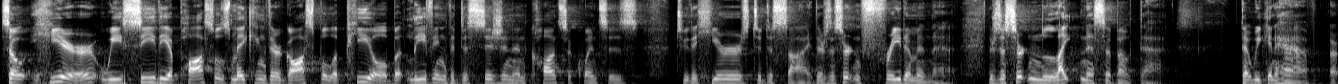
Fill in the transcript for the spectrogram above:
So here we see the apostles making their gospel appeal, but leaving the decision and consequences to the hearers to decide. There's a certain freedom in that, there's a certain lightness about that that we can have. Uh,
